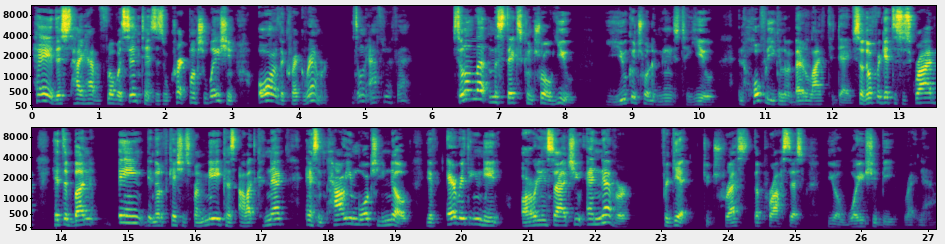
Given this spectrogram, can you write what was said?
hey, this is how you have a flow of a sentence. This is the correct punctuation or the correct grammar. It's only after the fact. So don't let mistakes control you. You control the means to you, and hopefully you can live a better life today. So don't forget to subscribe, hit the button, bing, get notifications from me because I like to connect and empower you more because you know you have everything you need already inside you and never forget to trust the process. You're where you should be right now.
